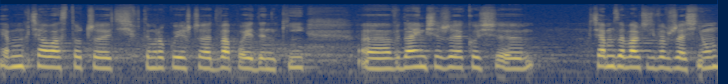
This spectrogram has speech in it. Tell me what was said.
Ja bym chciała stoczyć w tym roku jeszcze dwa pojedynki. Wydaje mi się, że jakoś chciałabym zawalczyć we wrześniu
